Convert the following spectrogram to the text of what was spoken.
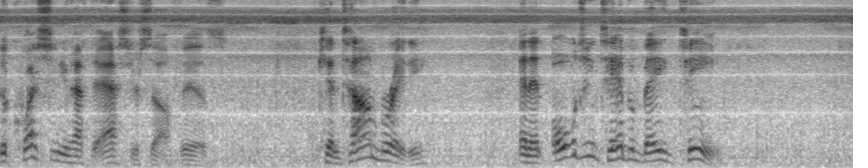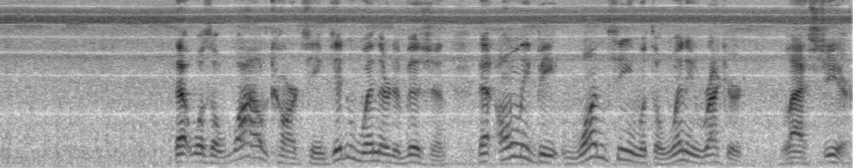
The question you have to ask yourself is can Tom Brady and an aging Tampa Bay team that was a wild card team, didn't win their division, that only beat one team with a winning record last year,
